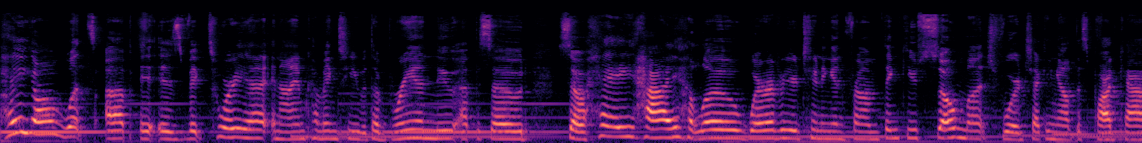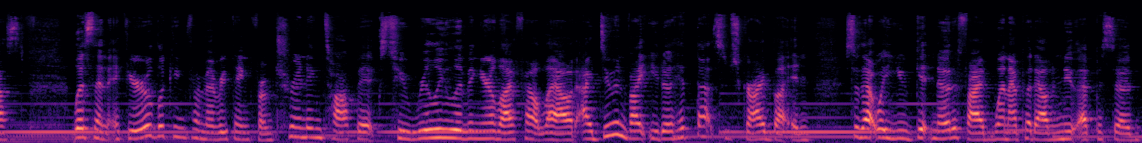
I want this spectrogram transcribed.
Hey y'all, what's up? It is Victoria, and I am coming to you with a brand new episode. So, hey, hi, hello, wherever you're tuning in from, thank you so much for checking out this podcast. Listen, if you're looking from everything from trending topics to really living your life out loud, I do invite you to hit that subscribe button so that way you get notified when I put out a new episode.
